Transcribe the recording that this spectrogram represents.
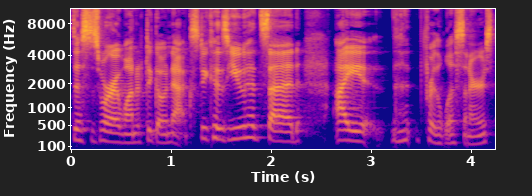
this is where I wanted to go next because you had said I for the listeners,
